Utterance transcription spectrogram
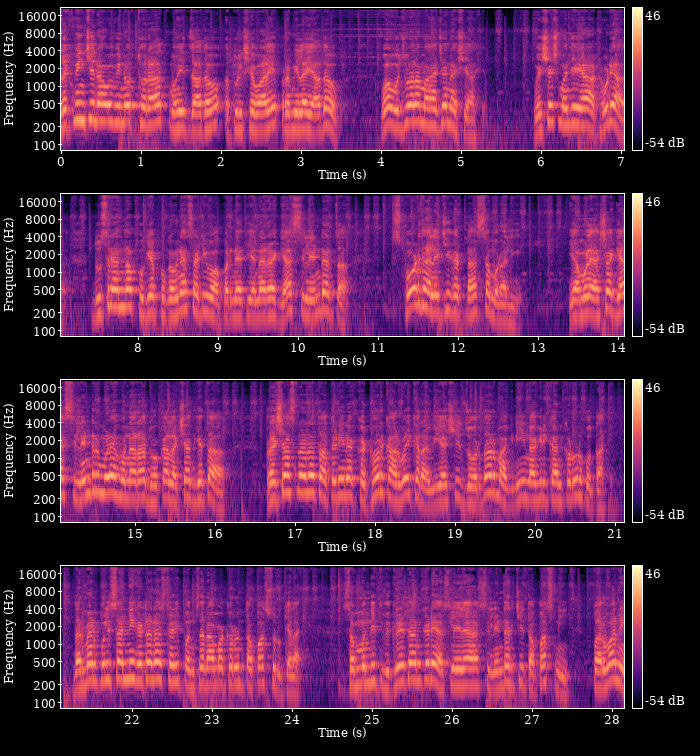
जखमींची नावं विनोद थोरात मोहित जाधव अतुल शेवाळे प्रमिला यादव व उज्ज्वला महाजन अशी आहेत. विशेष म्हणजे या आठवड्यात दुसऱ्यांदा फुगे फुगवण्यासाठी वापरण्यात येणाऱ्या गॅस सिलेंडरचा स्फोट झाल्याची घटना समोर आली आहे. यामुळे अशा गॅस सिलेंडरमुळे होणारा धोका लक्षात घेता प्रशासनानं तातडीनं कठोर कारवाई करावी अशी जोरदार मागणी नागरिकांकडून होत आहे. दरम्यान पोलिसांनी घटनास्थळी पंचनामा करून तपास सुरू केलाय. संबंधित विक्रेत्यांकडे असलेल्या सिलेंडरची तपासणी परवाने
